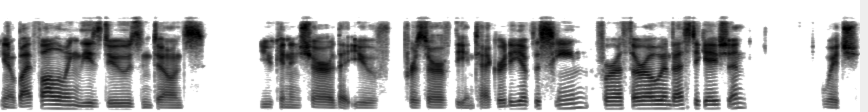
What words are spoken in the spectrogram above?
you know, by following these do's and don'ts, you can ensure that you've preserved the integrity of the scene for a thorough investigation, which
